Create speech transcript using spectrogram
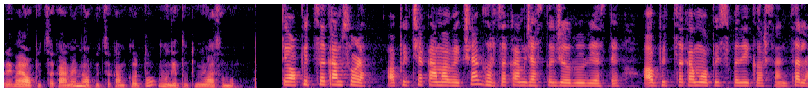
अरे माझ्या ऑफिसचं काम आहे मी ऑफिसचं काम करतो मग येतो तुम्ही समोर ते ऑफिसचं काम सोडा. ऑफिसच्या कामापेक्षा घरचं काम जास्त जरुरी असते. ऑफिसचं काम ऑफिसमध्ये करसान. चला.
